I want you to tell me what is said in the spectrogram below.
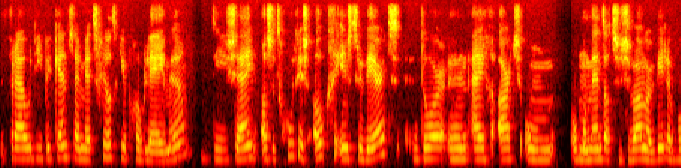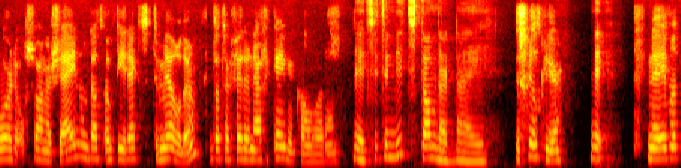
vrouwen die bekend zijn met schildklierproblemen, die zijn, als het goed is, ook geïnstrueerd door hun eigen arts om op het moment dat ze zwanger willen worden of zwanger zijn, om dat ook direct te melden. Dat er verder naar gekeken kan worden. Nee, het zit er niet standaard bij. De schildklier. Nee. Nee, want,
